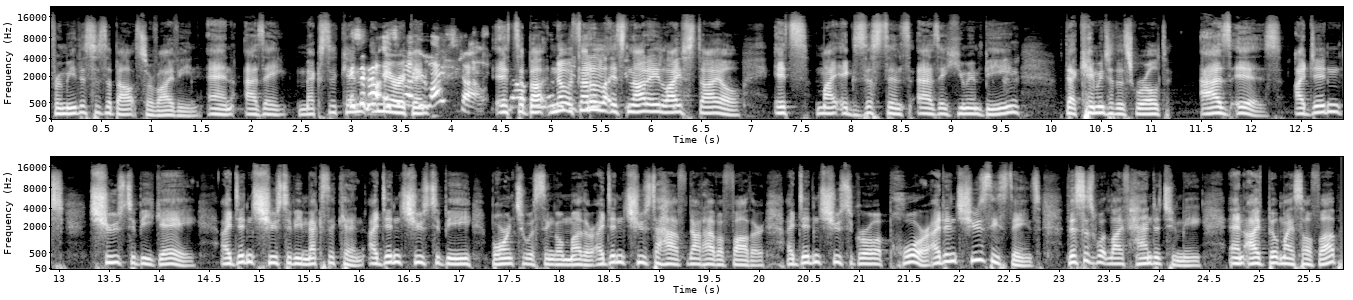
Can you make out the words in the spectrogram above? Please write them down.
For me, this is about surviving. And as a Mexican it's about, American, it's about lifestyle. It's, it's about, about no, it's not a it's not a lifestyle. It's my existence as a human being that came into this world as is. I didn't choose to be gay. I didn't choose to be Mexican. I didn't choose to be born to a single mother. I didn't choose to have not have a father. I didn't choose to grow up poor. I didn't choose these things. This is what life handed to me and I've built myself up,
